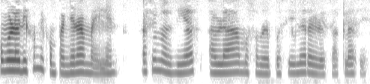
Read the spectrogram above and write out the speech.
Como lo dijo mi compañera Maylen, hace unos días hablábamos sobre el posible regreso a clases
